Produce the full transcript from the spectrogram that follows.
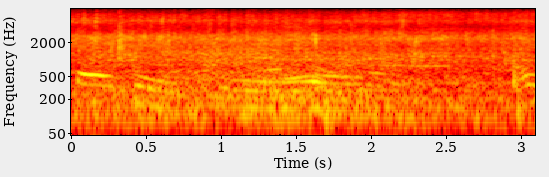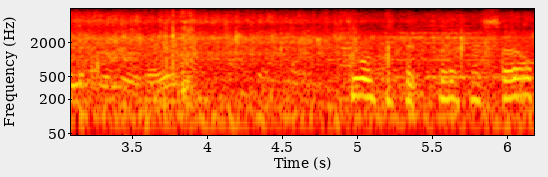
Do you want one yourself?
